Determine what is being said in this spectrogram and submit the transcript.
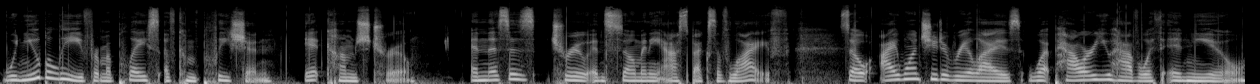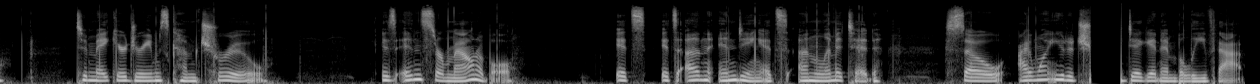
when you believe from a place of completion, it comes true. And this is true in so many aspects of life. So I want you to realize what power you have within you to make your dreams come true is insurmountable. It's it's unending, it's unlimited. So I want you to dig in and believe that.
